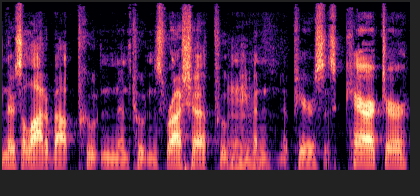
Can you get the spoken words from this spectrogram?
And there's a lot about Putin and Putin's Russia. Putin mm. even appears as a character,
